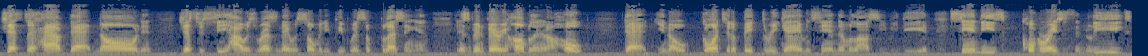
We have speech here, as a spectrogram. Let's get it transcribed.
just to have that known and just to see how it's resonating with so many people, it's a blessing and it's been very humbling. And I hope that you know going to the big three game and seeing them allow CBD and seeing these corporations and leagues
